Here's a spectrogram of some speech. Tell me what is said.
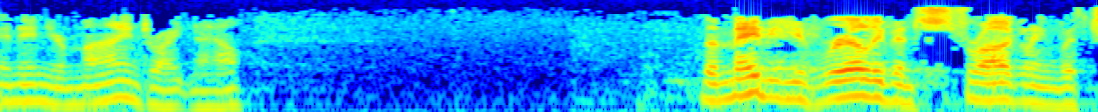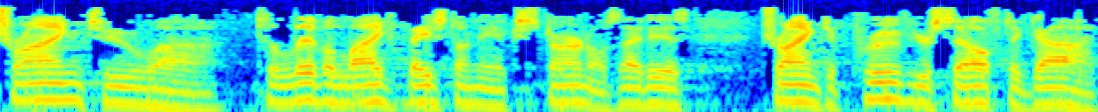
and in your mind right now. But maybe you've really been struggling with trying to, uh, to live a life based on the externals. That is, trying to prove yourself to God.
